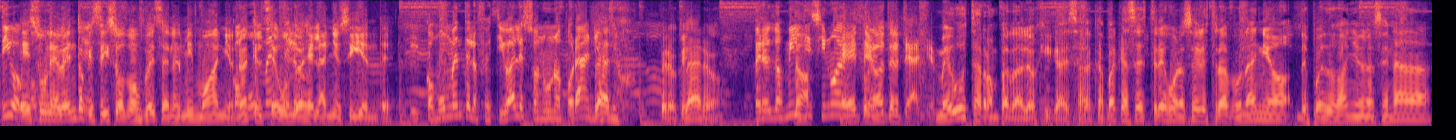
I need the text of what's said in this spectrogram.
Digo, es un evento que se hizo dos veces en el mismo año, no es que el segundo lo- es el año siguiente. Y comúnmente los festivales son uno por año. Claro. Pero claro, Pero el 2019 no, este fue- otro este año. me gusta romper la lógica esa. Capaz que haces tres Buenos Aires Trap un año, después de dos años no haces nada.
